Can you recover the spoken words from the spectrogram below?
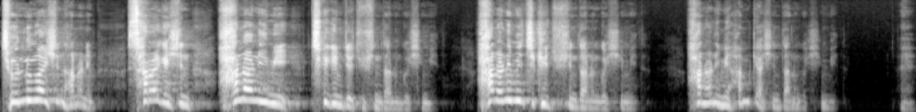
전능하신 하나님, 살아계신 하나님이 책임져 주신다는 것입니다. 하나님이 지켜주신다는 것입니다. 하나님이 함께 하신다는 것입니다. 예.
